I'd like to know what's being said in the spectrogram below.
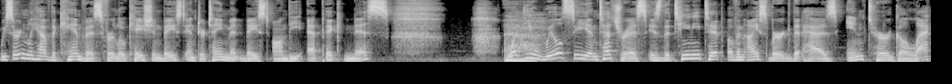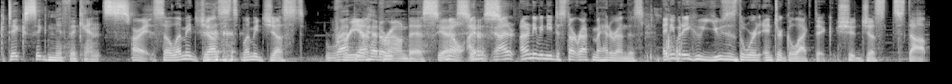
We certainly have the canvas for location based entertainment based on the epicness. What you will see in Tetris is the teeny tip of an iceberg that has intergalactic significance. All right, so let me just let me just Wrap your head pre- around this. No, Yes, I, yes. don't, I, don't, I don't even need to start wrapping my head around this. Anybody who uses the word intergalactic should just stop.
